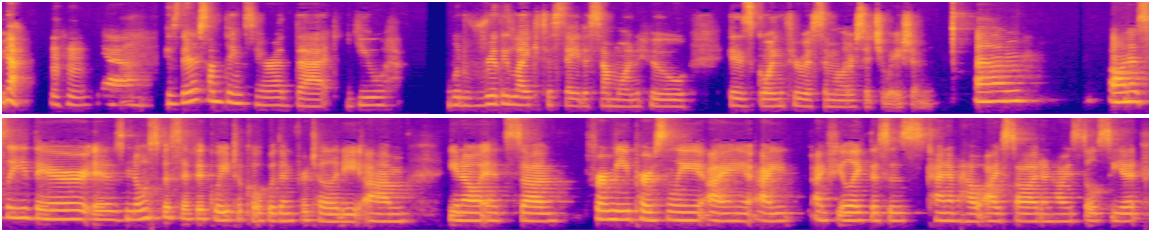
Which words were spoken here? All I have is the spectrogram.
yeah Mm-hmm. Yeah. Is there something, Sara, that you would really like to say to someone who is going through a similar situation? Um, honestly, there is no specific way to cope with infertility. Um, you know, it's uh, for me personally, I, I I feel like this is kind of how I saw it and how I still see it.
